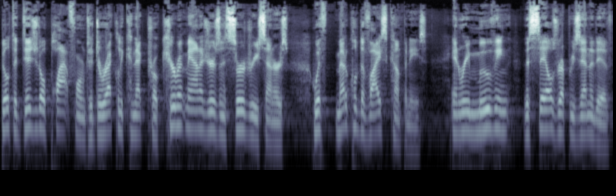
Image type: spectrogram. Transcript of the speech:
built a digital platform to directly connect procurement managers and surgery centers with medical device companies and removing the sales representative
